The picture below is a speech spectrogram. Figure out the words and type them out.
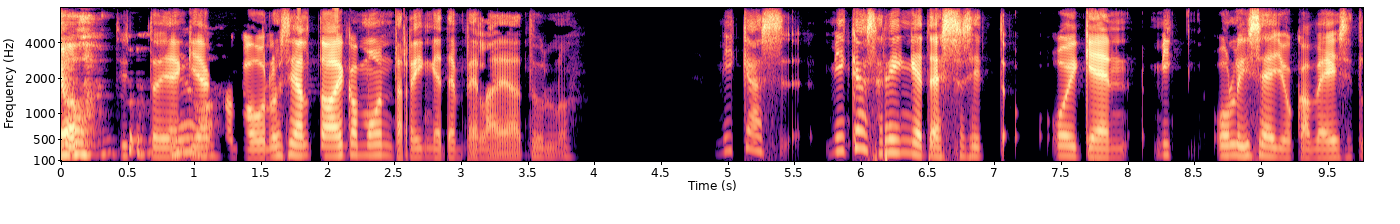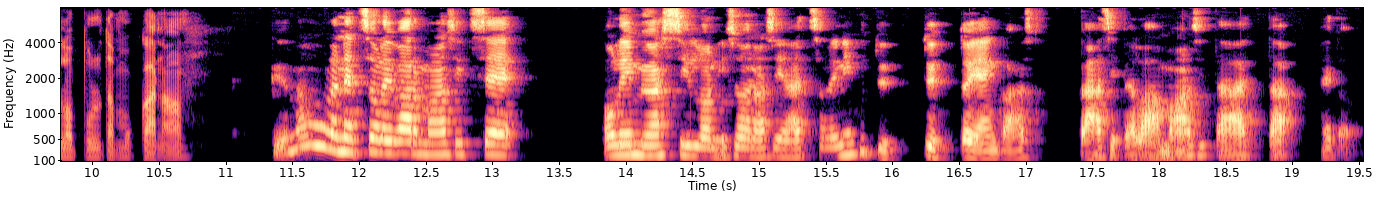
tyttöjen kiekkokoulu. Sieltä on aika monta ringeten pelaajaa tullut. Mikäs, mikäs ringetessä sitten oikein oli se, joka vei sit lopulta mukanaan? Kyllä mä luulen, että se oli varmaan sit se, oli myös silloin iso asia, että se oli niinku ty- tyttöjen kanssa pääsi pelaamaan sitä, että, että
